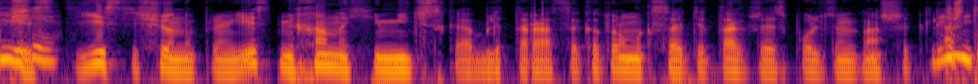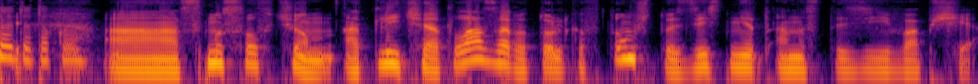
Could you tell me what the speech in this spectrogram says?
есть, вообще. Есть еще, например, есть механохимическая облитерация, которую мы, кстати, также используем в нашей клинике. А что это такое? А, смысл в чем? Отличие от лазера только в том, что здесь нет анестезии вообще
